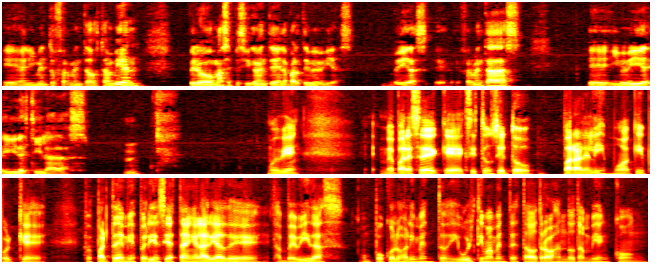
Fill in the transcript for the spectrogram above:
eh, alimentos fermentados también, pero más específicamente en la parte de bebidas. Bebidas eh, fermentadas eh, y, bebidas y destiladas. Muy bien. Me parece que existe un cierto paralelismo aquí porque pues parte de mi experiencia está en el área de las bebidas, un poco los alimentos y últimamente he estado trabajando también con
